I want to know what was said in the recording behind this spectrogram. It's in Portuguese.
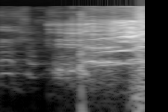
Ah!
